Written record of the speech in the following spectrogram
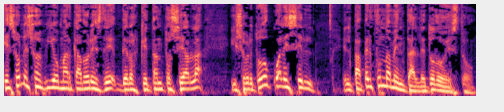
¿qué son esos biomarcadores de, de, los que tanto se habla? Y sobre todo, ¿cuál es el, el papel fundamental de todo esto?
